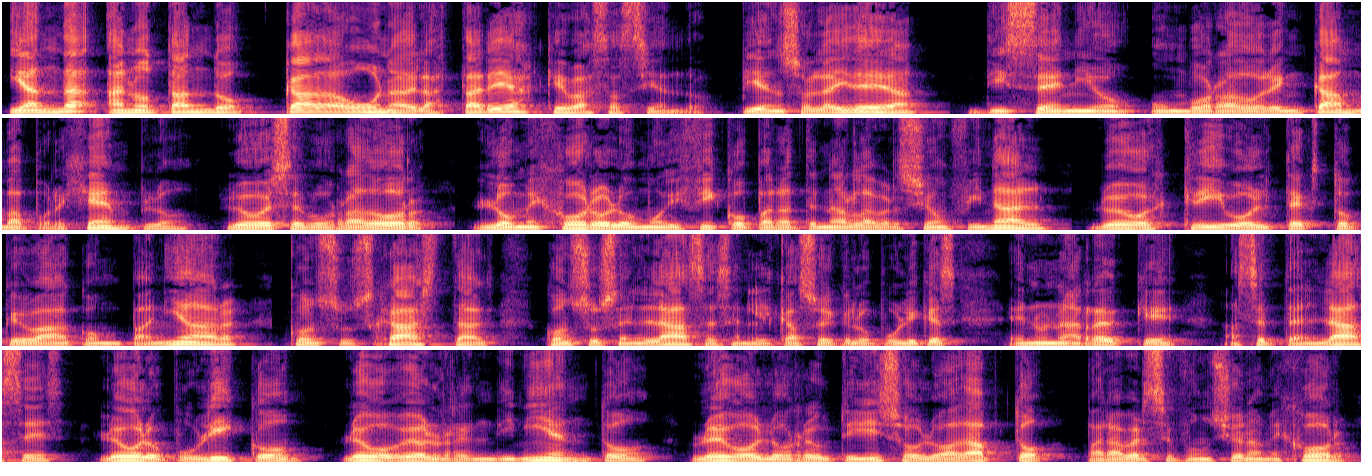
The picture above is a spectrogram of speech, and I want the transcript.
y anda anotando cada una de las tareas que vas haciendo. Pienso la idea, diseño un borrador en Canva, por ejemplo, luego ese borrador lo mejoro, lo modifico para tener la versión final, luego escribo el texto que va a acompañar con sus hashtags, con sus enlaces en el caso de que lo publiques en una red que acepta enlaces, luego lo publico, luego veo el rendimiento, luego lo reutilizo, lo adapto para ver si funciona mejor.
